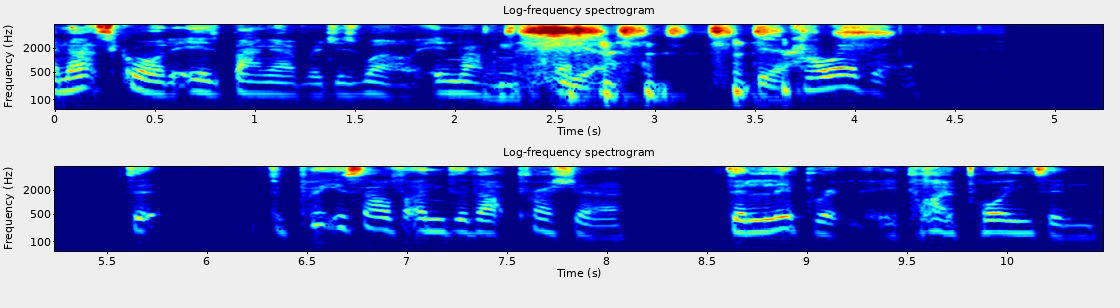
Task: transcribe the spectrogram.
and that squad is bang average as well in rapid succession. Yeah. However, to to put yourself under that pressure deliberately by appointing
